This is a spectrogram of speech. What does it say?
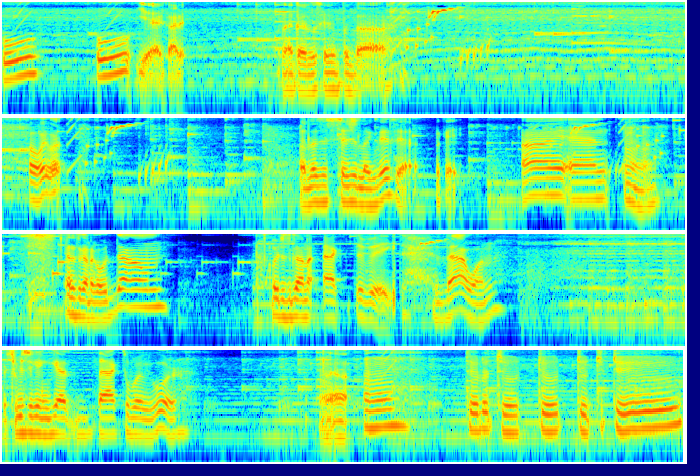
ooh, ooh. Yeah, I got it. I gotta just hit with the. Oh wait, what? Oh, let's just search it like this. Yeah. Okay. I and mm. and it's gonna go down. We're just gonna activate that one, which means we can get back to where we were. Yeah. Mm. Do do do do do do.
